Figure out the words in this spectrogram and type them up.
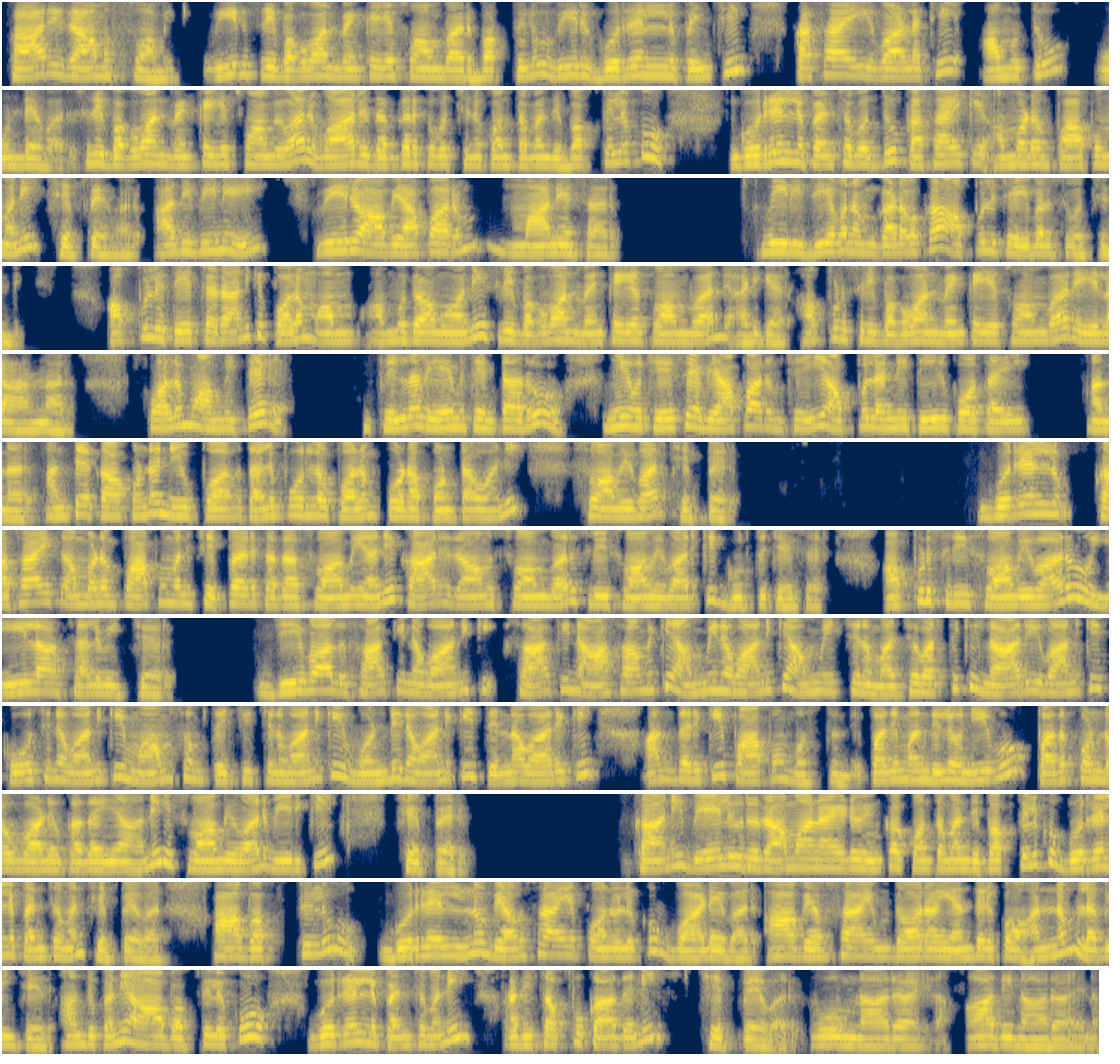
కారి రామస్వామి. వీరు శ్రీ భగవాన్ వెంకయ్య స్వామి వారి భక్తులు. వీరు గొర్రెలను పెంచి కసాయి వాళ్ళకి అమ్ముతూ ఉండేవారు. శ్రీ భగవాన్ వెంకయ్య స్వామి వారు వారి దగ్గరకు వచ్చిన కొంతమంది భక్తులకు గొర్రెల్ని పెంచవద్దు కసాయికి అమ్మడం పాపం అని చెప్పేవారు. అది విని వీరు ఆ వ్యాపారం మానేశారు. వీరి జీవనం గడవక అప్పులు చేయవలసి వచ్చింది. అప్పులు తీర్చడానికి పొలం అమ్ముదాము అని శ్రీ భగవాన్ వెంకయ్య స్వామి వారిని అడిగారు. అప్పుడు శ్రీ భగవాన్ వెంకయ్య స్వామి వారు ఇలా అన్నారు. పొలం అమ్మితే పిల్లలు ఏమి తింటారు? నీవు చేసే వ్యాపారం చెయ్యి అప్పులన్నీ తీరిపోతాయి. అన్నారు. అంతేకాకుండా నీవు తలుపూరులో పొలం కూడా కొంటావు అని స్వామివారు చెప్పారు. గొర్రెలను కసాయికి అమ్మడం పాపమని చెప్పారు కదా స్వామి అని కారి రామస్వామి వారు శ్రీ స్వామి వారికి గుర్తు చేశారు. అప్పుడు శ్రీ స్వామివారు ఇలా సెలవిచ్చారు. జీవాలు సాకిన వానికి సాకిన ఆసామికి అమ్మిన వానికి అమ్మిచ్చిన మధ్యవర్తికి లారీ వానికి కోసిన వానికి మాంసం తెచ్చిచ్చిన వానికి వండిన వానికి తిన్నవారికి అందరికీ పాపం వస్తుంది. పది మందిలో నీవు పదకొండవ వాడు కదయ్యా అని స్వామివారు వీరికి చెప్పారు. కానీ వేలూరు రామానాయుడు ఇంకా కొంతమంది భక్తులకు గొర్రెల్ని పెంచమని చెప్పేవారు. ఆ భక్తులు గొర్రెలను వ్యవసాయ పనులకు వాడేవారు. ఆ వ్యవసాయం ద్వారా ఎందరికో అన్నం లభించేది. అందుకని ఆ భక్తులకు గొర్రెల్ని పెంచమని అది తప్పు కాదని చెప్పేవారు. ఓం నారాయణ ఆది నారాయణ.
